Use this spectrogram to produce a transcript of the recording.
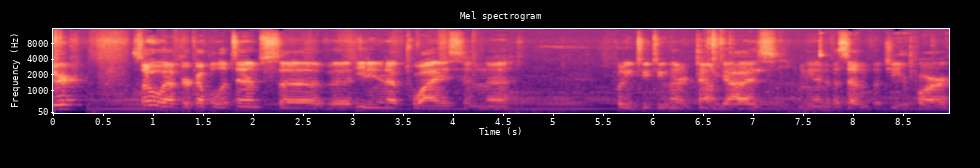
Sir. So after a couple attempts of uh, heating it up twice and uh, putting two 200 pound guys on the end of a 7 foot cheater bar,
